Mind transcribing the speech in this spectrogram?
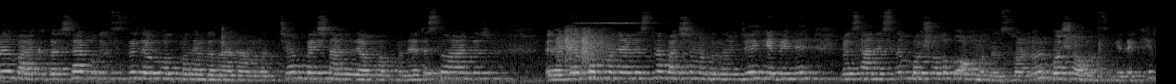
Merhaba arkadaşlar. Bugün size Leopold manevralarını anlatacağım. 5 tane Leopold manevrası vardır. E, Leopold manevresine başlamadan önce gebenin mesanesinin boş olup olmadığı sorulur. Boş olması gerekir.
